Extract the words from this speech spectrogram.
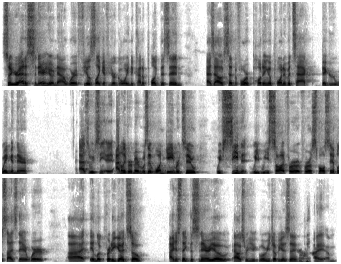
So you're at a scenario now where it feels like if you're going to kind of plug this in, as Alex said before, putting a point of attack, bigger wing in there, as we've seen, I don't even remember, was it one game or two? We've seen it. We we saw it for for a small sample size there where uh, it looked pretty good. So I just think the scenario, Alex, were you what were you jumping in to say? I um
